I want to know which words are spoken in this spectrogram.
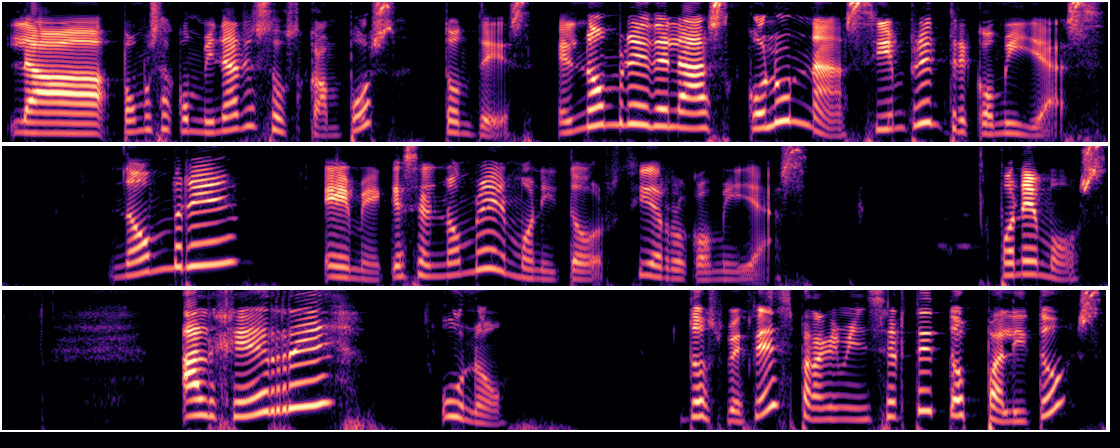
la, vamos a combinar esos campos. Entonces, el nombre de las columnas, siempre entre comillas. Nombre M, que es el nombre del monitor, cierro comillas. Ponemos al GR 1, dos veces para que me inserte dos palitos.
